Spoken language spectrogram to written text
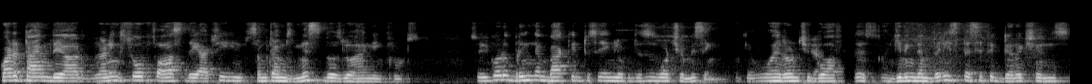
Quite a time they are running so fast they actually sometimes miss those low-hanging fruits. So you've got to bring them back into saying, look, this is what you're missing. Okay, why don't you Yeah. go after this? And giving them very specific directions,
